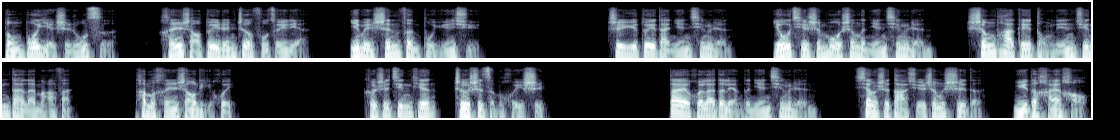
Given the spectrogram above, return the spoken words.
董波也是如此。很少对人这副嘴脸，因为身份不允许。至于对待年轻人，尤其是陌生的年轻人，生怕给董连军带来麻烦，他们很少理会。可是今天这是怎么回事？带回来的两个年轻人像是大学生似的，女的还好，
